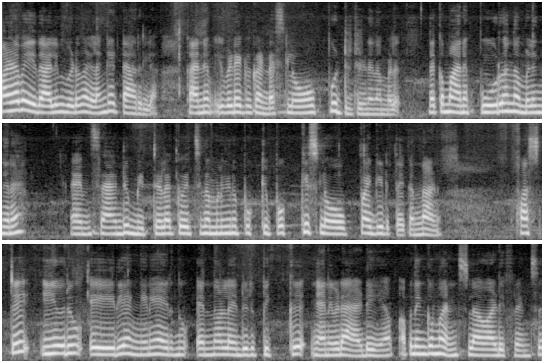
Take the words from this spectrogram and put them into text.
മഴ പെയ്താലും ഇവിടെ വെള്ളം കെട്ടാറില്ല. കാരണം ഇവിടെയൊക്കെ കണ്ട സ്ലോപ്പ് ഇട്ടിട്ടുണ്ട് നമ്മൾ. ഇതൊക്കെ മനഃപൂർവം നമ്മളിങ്ങനെ എം സാൻഡും മിറ്റലൊക്കെ വെച്ച് നമ്മളിങ്ങനെ പൊക്കി പൊക്കി സ്ലോപ്പാക്കി എടുത്തേക്കുന്നതാണ്. ഫസ്റ്റ് ഈ ഒരു ഏരിയ എങ്ങനെയായിരുന്നു എന്നുള്ളതിന്റെ ഒരു പിക്ക് ഞാനിവിടെ ആഡ് ചെയ്യാം. അപ്പോൾ നിങ്ങൾക്ക് മനസ്സിലാവും ആ ഡിഫറൻസ്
